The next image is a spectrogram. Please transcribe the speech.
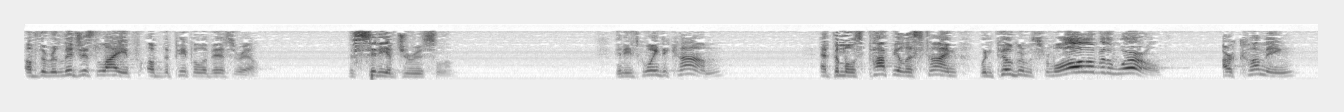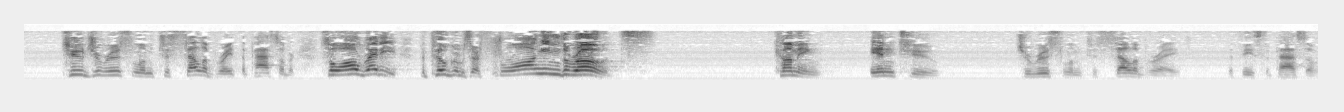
of the religious life of the people of Israel, the city of Jerusalem. And he's going to come at the most populous time when pilgrims from all over the world are coming to Jerusalem to celebrate the Passover. So already the pilgrims are thronging the roads, coming into Jerusalem to celebrate the Feast of Passover.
